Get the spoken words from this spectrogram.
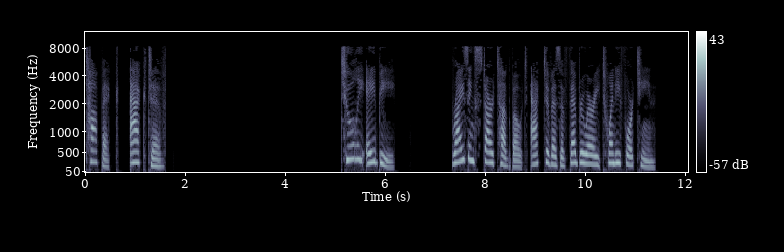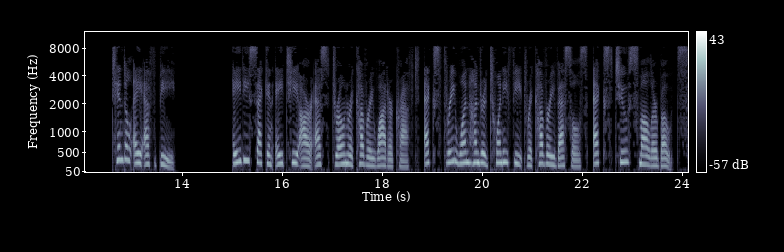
Topic: Active Thule AB Rising Star tugboat active as of February 2014 Tyndall AFB 82nd ATRS drone recovery watercraft, X3 120 feet recovery vessels, X2 smaller boats.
